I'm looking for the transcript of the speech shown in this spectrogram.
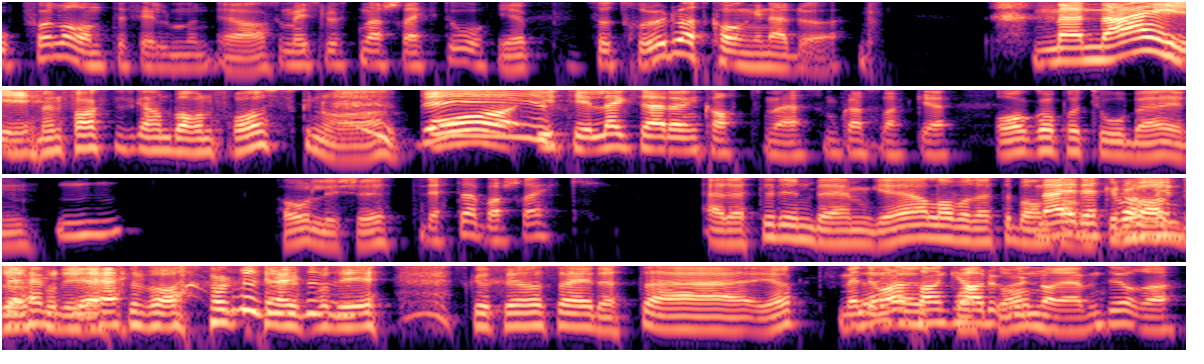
oppfølgeren til filmen, Ja. som er i slutten av Shrek 2, yep. så tror du at kongen er død. Men nei! Men faktisk er han bare en frosk nå. Og i tillegg så er det en katt med som kan snakke. Og går på to bein. Mhm. Holy shit. Dette er bare Shrek. Er dette din BMG, eller var dette bare en Nei, tanke du hadde? Fordi dette var OK, fordi Skal til å si dette er Jepp. Men det var en tanke jeg hadde under eventyret,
